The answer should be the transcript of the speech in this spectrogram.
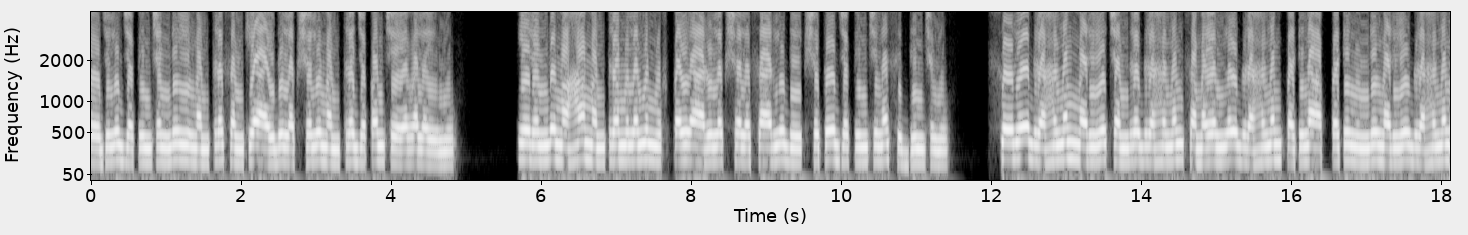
రోజులు జపించండి. ఈ మంత్ర సంఖ్య ఐదు లక్షలు మంత్ర జపం చేయవలయును. ఈ రెండు మహామంత్రములను ముప్పై ఆరు లక్షల సార్లు దీక్షతో జపించిన సిద్ధించును సూర్యగ్రహణం మరియు చంద్రగ్రహణం సమయంలో గ్రహణం పట్టిన అప్పటి నుండి మరియు గ్రహణం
